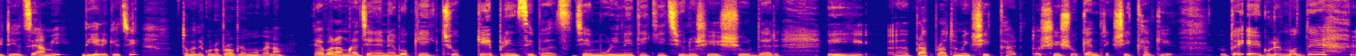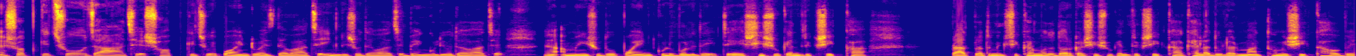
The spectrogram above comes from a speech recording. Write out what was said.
ডিটেলসে আমি দিয়ে রেখেছি। তোমাদের কোনো প্রবলেম হবে না। এবার আমরা জেনে নেব কিছু কি প্রিন্সিপালস যে মূলনীতি কি ছিল শিশুদের এই প্রাক প্রাথমিক শিক্ষার। তো শিশু কেন্দ্রিক শিক্ষা কি? তো এইগুলির মধ্যে সব কিছু যা আছে সব কিছুই পয়েন্ট ওয়াইজ দেওয়া আছে। ইংলিশও দেওয়া আছে, বেঙ্গলিও দেওয়া আছে। আমি শুধু পয়েন্টগুলো বলে দিই যে শিশু কেন্দ্রিক শিক্ষা প্রাক প্রাথমিক শিক্ষার মধ্যে দরকার, শিশুকেন্দ্রিক শিক্ষা, খেলাধুলার মাধ্যমে শিক্ষা হবে,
